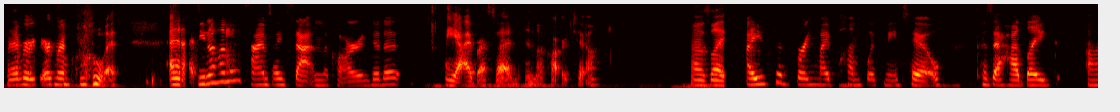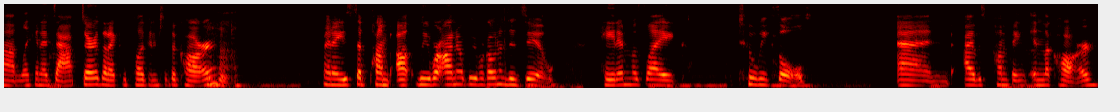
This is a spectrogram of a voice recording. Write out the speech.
Whatever you're comfortable with. And Do you know how many times I sat in the car and did it? yeah, I breastfed in the car too. I was like, I used to bring my pump with me too because it had like um like an adapter that I could plug into the car. mhm. And I used to pump out we were on it we were going to the zoo. Hayden was like two weeks old. And I was pumping in the car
